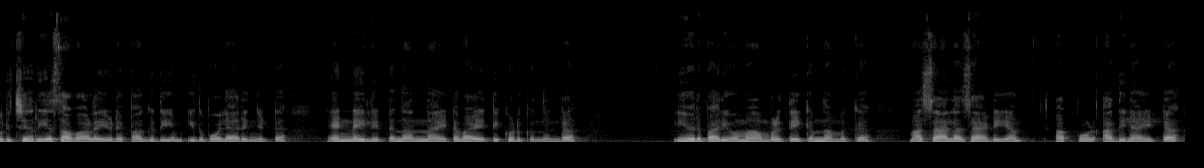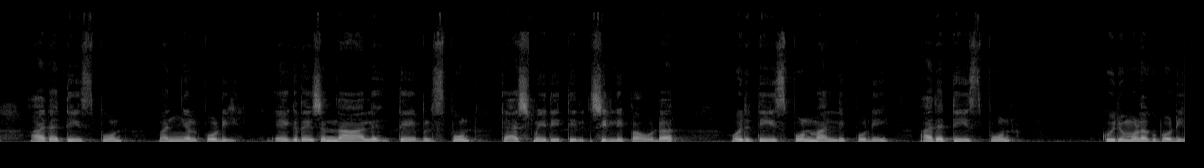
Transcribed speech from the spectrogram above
ഒരു ചെറിയ സവാളയുടെ പകുതിയും ഇതുപോലെ അരിഞ്ഞിട്ട് എണ്ണയിലിട്ട് നന്നായിട്ട് വഴറ്റി കൊടുക്കുന്നുണ്ട്. ഈ ഒരു പരിവമാകുമ്പോഴത്തേക്കും നമുക്ക് മസാലാസ് ആഡ് ചെയ്യാം. അപ്പോൾ അതിനായിട്ട് അര ടീസ്പൂൺ മഞ്ഞൾപ്പൊടി ഏകദേശം നാല് table spoon Kashmiri chilli powder ഒരു ടീസ്പൂൺ മല്ലിപ്പൊടി അര ടീസ്പൂൺ കുരുമുളക് പൊടി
